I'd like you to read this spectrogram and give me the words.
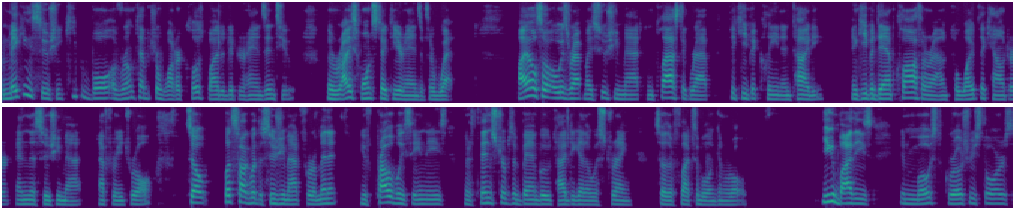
When making sushi, keep a bowl of room temperature water close by to dip your hands into. The rice won't stick to your hands if they're wet. I also always wrap my sushi mat in plastic wrap to keep it clean and tidy, and keep a damp cloth around to wipe the counter and the sushi mat after each roll. So let's talk about the sushi mat for a minute. You've probably seen these. They're thin strips of bamboo tied together with string, so they're flexible and can roll. You can buy these in most grocery stores.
